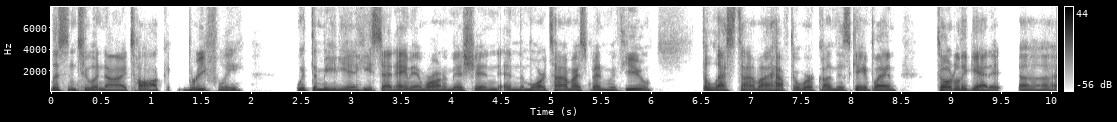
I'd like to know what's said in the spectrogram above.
listened to Anae talk briefly with the media. He said, Hey man, we're on a mission. And the more time I spend with you, the less time I have to work on this game plan. Totally get it. Uh,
